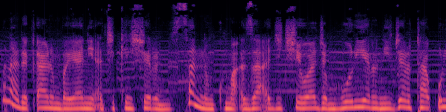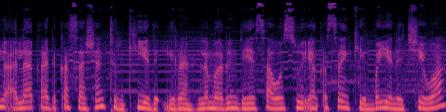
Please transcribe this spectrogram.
Muna da ƙarin bayani a cikin shirin sannan kuma za a ji cewa jamhuriyar Nijar ta kulla alaka da ƙasashen Turkiyya da Iran lamarin da ya sa wasu 'yan ƙasan ke bayyana cewa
